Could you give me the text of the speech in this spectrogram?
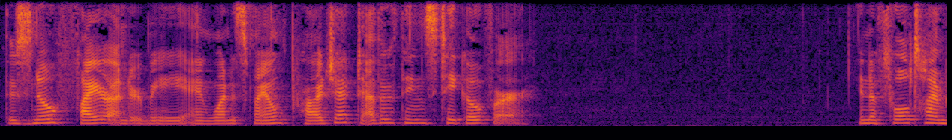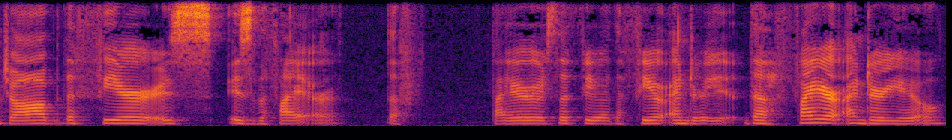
There's no fire under me, and when it's my own project, other things take over. In a full-time job, the fear is is the fire. The fire is the fear. The fear under you, the fire under you,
